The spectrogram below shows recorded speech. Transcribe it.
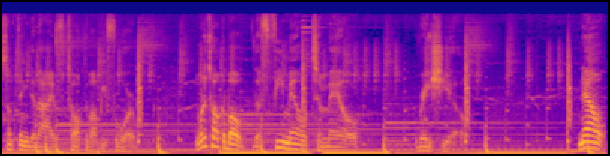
something that i've talked about before. I want to talk about the female to male ratio. Now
